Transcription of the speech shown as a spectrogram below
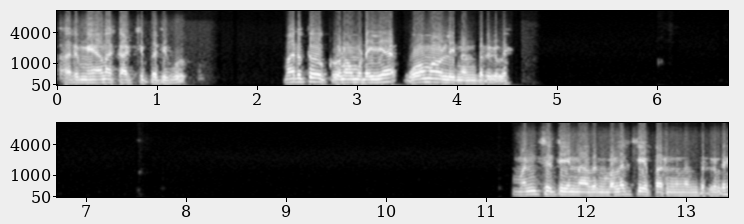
அருமையான காட்சி பதிவு. மருத்துவ குணமுடைய ஓமவழி நண்பர்களே. மண் சட்டியின் அதன் வளர்ச்சியை பாருங்க நண்பர்களே.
